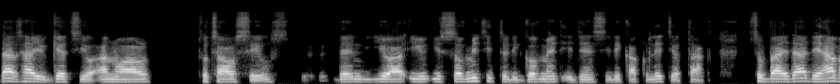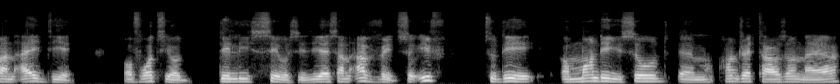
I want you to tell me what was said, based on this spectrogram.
That's how you get your annual total sales, then you are you, you submit it to the government agency, they calculate your tax. So by that they have an idea of what your daily sales is. There's an average. So if today on Monday you sold um hundred thousand naira,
